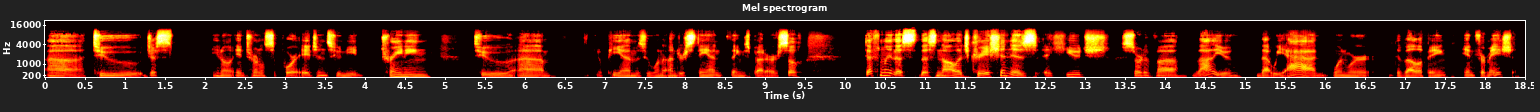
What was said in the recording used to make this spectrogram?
uh, to just you know internal support agents who need training to um, you know PMs who want to understand things better. So definitely this this knowledge creation is a huge sort of uh, value that we add when we're developing information.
